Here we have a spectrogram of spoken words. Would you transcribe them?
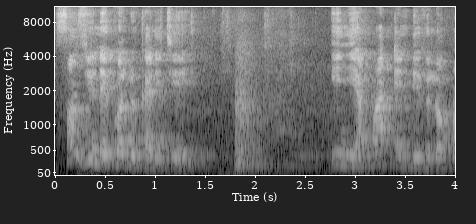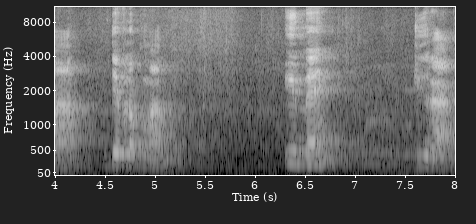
Sans une école de qualité, il n'y a pas un développement, développement humain durable.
